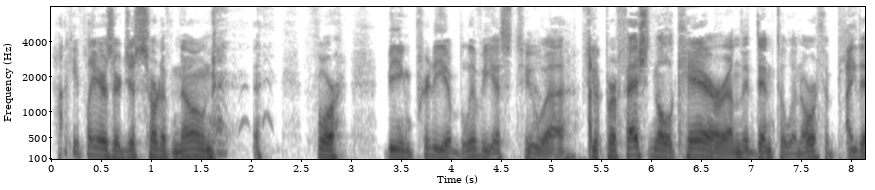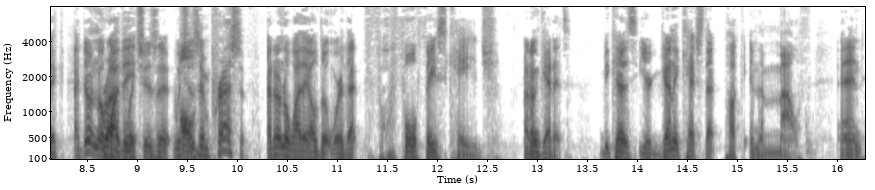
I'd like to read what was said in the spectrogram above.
hockey players are just sort of known for being pretty oblivious to uh, to professional care on the dental and orthopedic. I don't know why they which is a, which all- is impressive. I don't know why they all don't wear that f- full face cage. I don't get it because you're gonna catch that puck in the mouth, and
